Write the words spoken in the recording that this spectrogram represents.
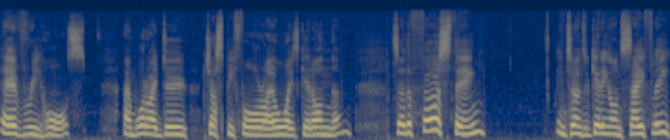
every horse and what I do just before I always get on them. So the first thing in terms of getting on safely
